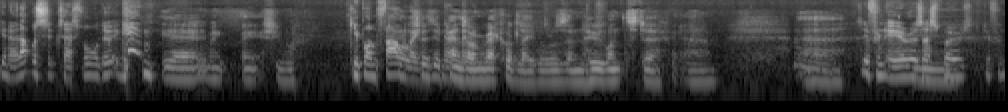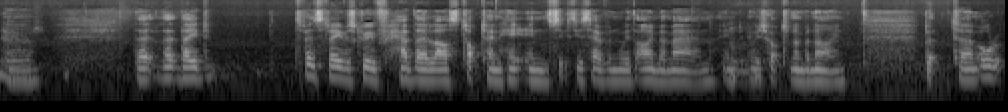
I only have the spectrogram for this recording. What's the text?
You know that was successful. We'll do it again. yeah I mean, actually keep on fouling. it depends but on record labels and who wants to um, uh, different eras, I suppose. Different eras. that that they Spencer Davis Group had their last top ten hit in '67 with "I'm a Man," in, Mm-hmm. which got to number nine. But um, all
